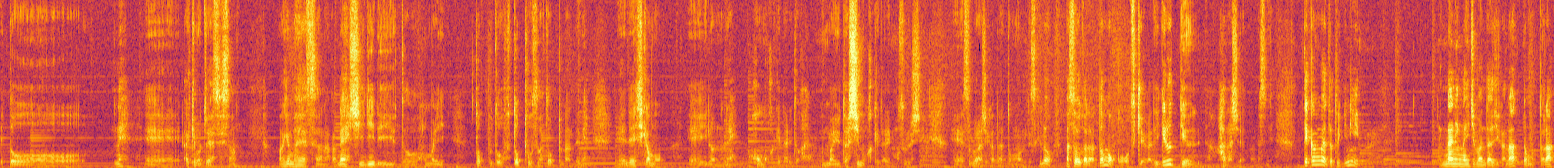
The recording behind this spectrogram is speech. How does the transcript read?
えっとねえー、秋元康さん秋元康さんなんかね CD で言うとほんまにトップとトップオブはトップなんでねでしかもえー、いろんなね本も書けたりとかまあ言うたら詩も書けたりもするし、えー、素晴らしい方だと思うんですけど、まあ、そういう方ともこうお付き合いができるっていう話だったんですね。で考えた時に何が一番大事かなって思ったら、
